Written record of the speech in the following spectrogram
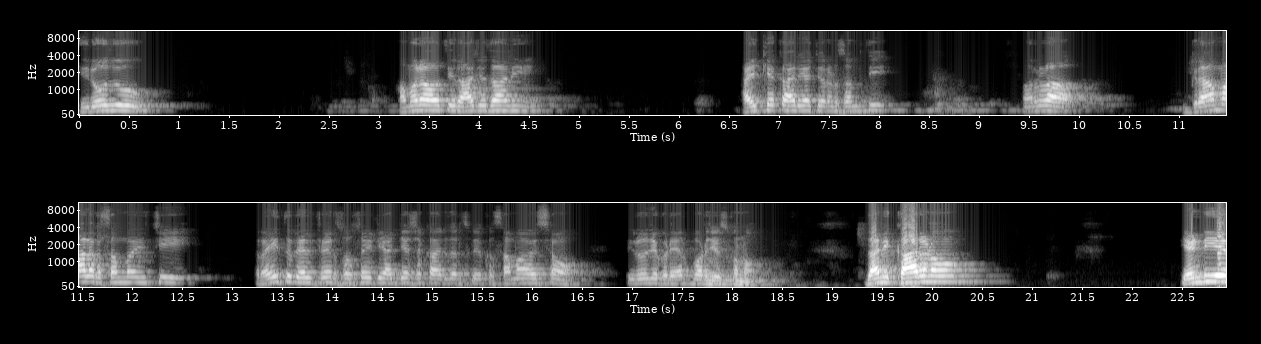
ఈరోజు అమరావతి రాజధాని ఐక్య కార్యాచరణ సమితి మరలా గ్రామాలకు సంబంధించి రైతు వెల్ఫేర్ సొసైటీ అధ్యక్ష కార్యదర్శి యొక్క సమావేశం ఈరోజు ఇక్కడ ఏర్పాటు చేసుకున్నాం. దానికి కారణం ఎన్డీఏ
